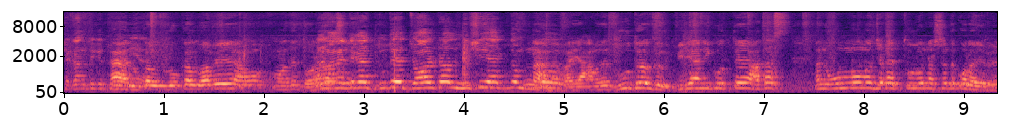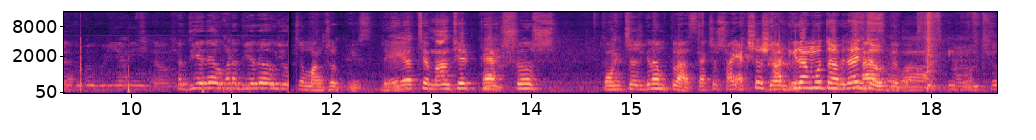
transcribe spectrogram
সেখান থেকে হ্যাঁ লোকাল লোকাল ভাবে আমাদের ধরা মানে আছে। দুধের জল টল মিশিয়ে একদম না ভাই আমাদের দুধ। বিরিয়ানি করতে আদার্স মানে অন্য অন্য জায়গায় তুলনার সাথে করা যাবে দিয়ে দেয় ওখানে দিয়ে দেয় ওই মাংসের পিস এই হচ্ছে মাংসের একশো পঞ্চাশ গ্রাম প্লাস একশো ষাট একশো ষাট গ্রাম। মতো হবে তাই তো? হ্যাঁ, বলছো?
